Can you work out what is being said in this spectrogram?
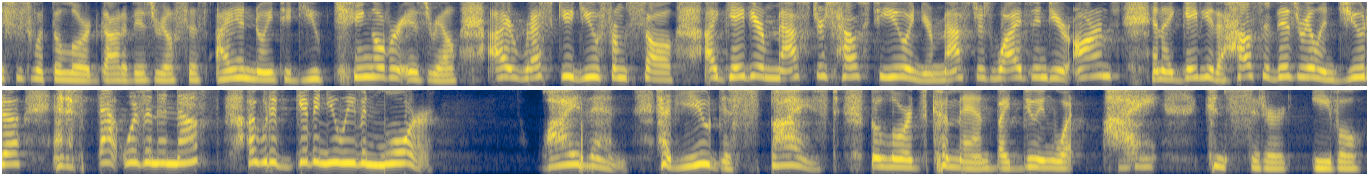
This is what the Lord God of Israel says I anointed you king over Israel. I rescued you from Saul. I gave your master's house to you and your master's wives into your arms, and I gave you the house of Israel and Judah. And if that wasn't enough, I would have given you even more. Why then have you despised the Lord's command by doing what I considered evil?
